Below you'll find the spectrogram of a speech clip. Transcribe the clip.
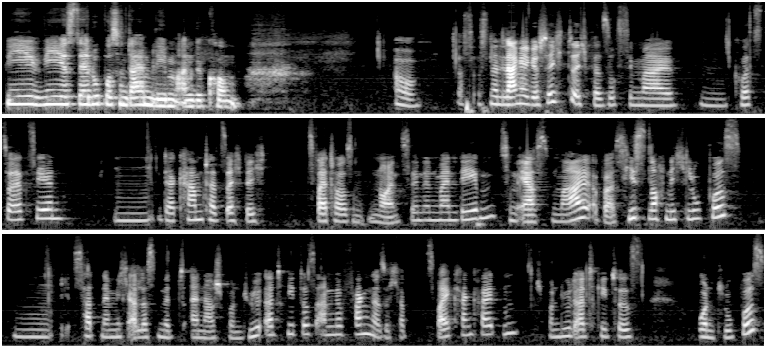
wie, wie ist der Lupus in deinem Leben angekommen? Oh, das ist eine lange Geschichte. Ich versuche sie mal mh, hm, kurz zu erzählen. Mh, hm, der kam tatsächlich 2019 in mein Leben zum ersten Mal, aber es hieß noch nicht Lupus. Hm, es hat nämlich alles mit einer Spondylarthritis angefangen. Also ich habe zwei Krankheiten, Spondylarthritis und Lupus.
